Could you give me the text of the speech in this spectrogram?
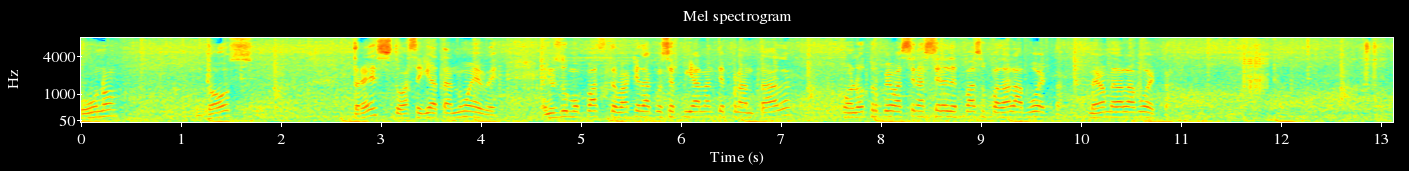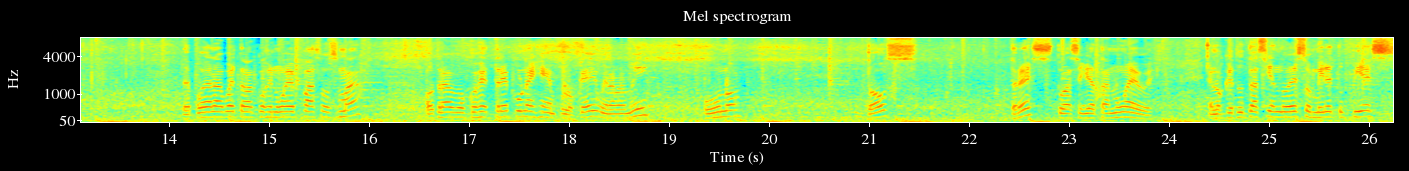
Uno, dos, tres. Tú vas a seguir hasta nueve. En el último paso te va a quedar con ese pie adelante plantada. Con el otro pie va a hacer una serie de pasos para dar la vuelta. Mírame, da la vuelta. Después de la vuelta va a coger nueve pasos más. Otra vez voy a coger tres por un ejemplo, ¿ok? Mírame a mí. Uno, dos, tres. Tú vas a seguir hasta nueve. En lo que tú estás haciendo eso, mire tus pies,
